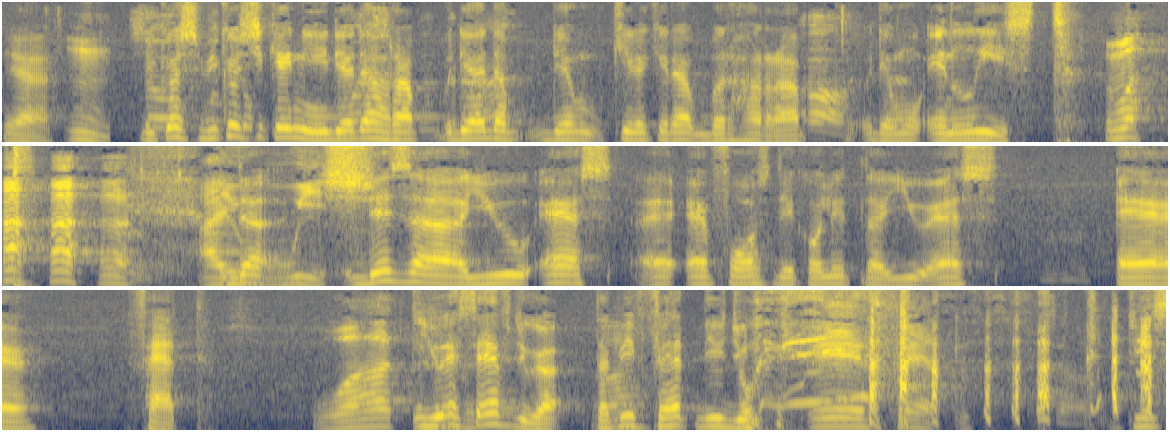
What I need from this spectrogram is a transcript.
Yeah. Mm. So, Because because si Kenny dia dah harap dia ada dia kira-kira berharap Oh. dia mau enlist. I The- wish. There's a US Air Force they call it the US Air Fat. What? USF juga, tapi fat dia juga. Eh, fat. this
